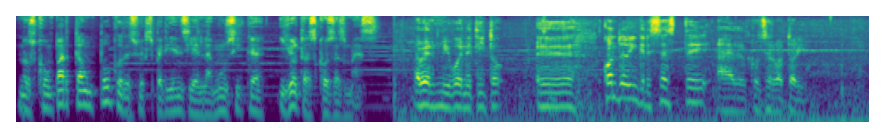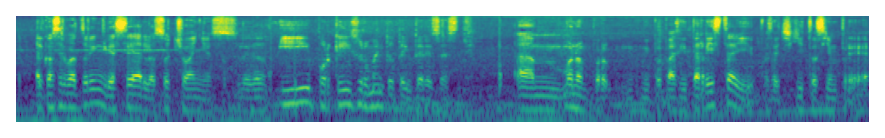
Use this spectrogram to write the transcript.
nos comparta un poco de su experiencia en la música y otras cosas más. A ver, mi buenetito, eh, ¿cuándo ingresaste al conservatorio? Al conservatorio ingresé a los 8 años de edad. ¿Y por qué instrumento te interesaste? bueno, por, mi papá es guitarrista y pues de chiquito siempre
